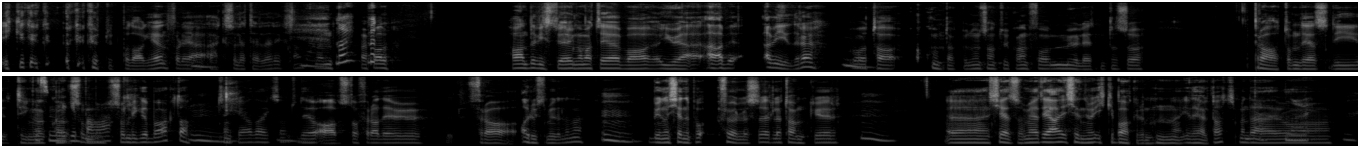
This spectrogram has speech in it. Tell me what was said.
Ikke ku- ku- kutte ut på dag én, for det er ikke så lett heller. ikke sant? Men Nei, i hvert fall ha en bevisstgjøring om at det, hva gjør jeg er, er videre, Mm. og ta kontakt med noen, sånn at du kan få muligheten til å så prate om det, de tingene som som. Mm. som ligger bak. da, tenker jeg da, ikke sant? Det å avstå fra det hun- fra rusmidlene. Mm. Begynne å kjenne på følelser eller tanker. Mm. Eh, kjedsomhet. Jeg kjenner jo ikke bakgrunnen i det hele tatt, men det er jo Nei.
